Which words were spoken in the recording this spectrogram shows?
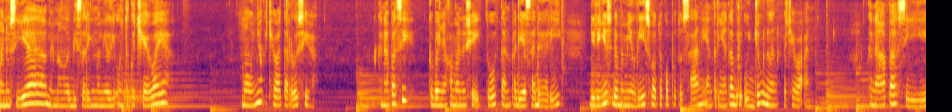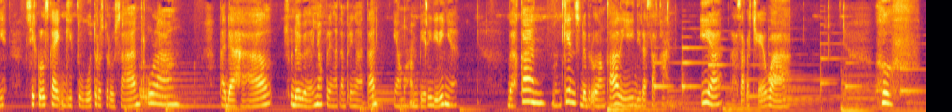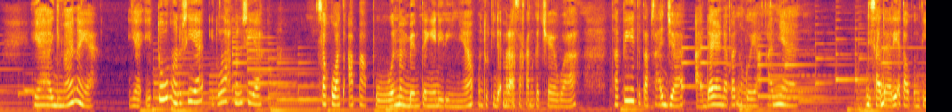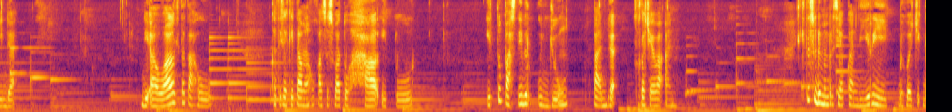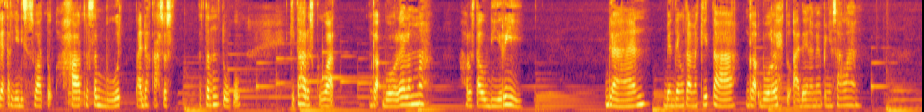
Manusia memang lebih sering memilih untuk kecewa ya. Maunya kecewa terus ya. Kenapa sih kebanyakan manusia itu tanpa dia sadari dirinya sudah memilih suatu keputusan yang ternyata berujung dengan kekecewaan? Kenapa sih siklus kayak gitu terus-terusan terulang? Padahal sudah banyak peringatan-peringatan yang menghampiri dirinya. Bahkan mungkin sudah berulang kali dirasakan. Iya, rasa kecewa. Huh, ya gimana ya? Ya itu manusia, itulah manusia. Sekuat apa pun membentengi dirinya untuk tidak merasakan kecewa, tapi tetap saja ada yang dapat menggoyahkannya, disadari ataupun tidak. Di awal kita tahu ketika kita melakukan sesuatu hal itu itu pasti berujung pada kekecewaan. Kita sudah mempersiapkan diri bahwa jika terjadi sesuatu hal tersebut pada kasus tertentu, kita harus kuat, nggak boleh lemah, harus tahu diri. Dan benteng utama kita nggak boleh tuh ada yang namanya penyesalan.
